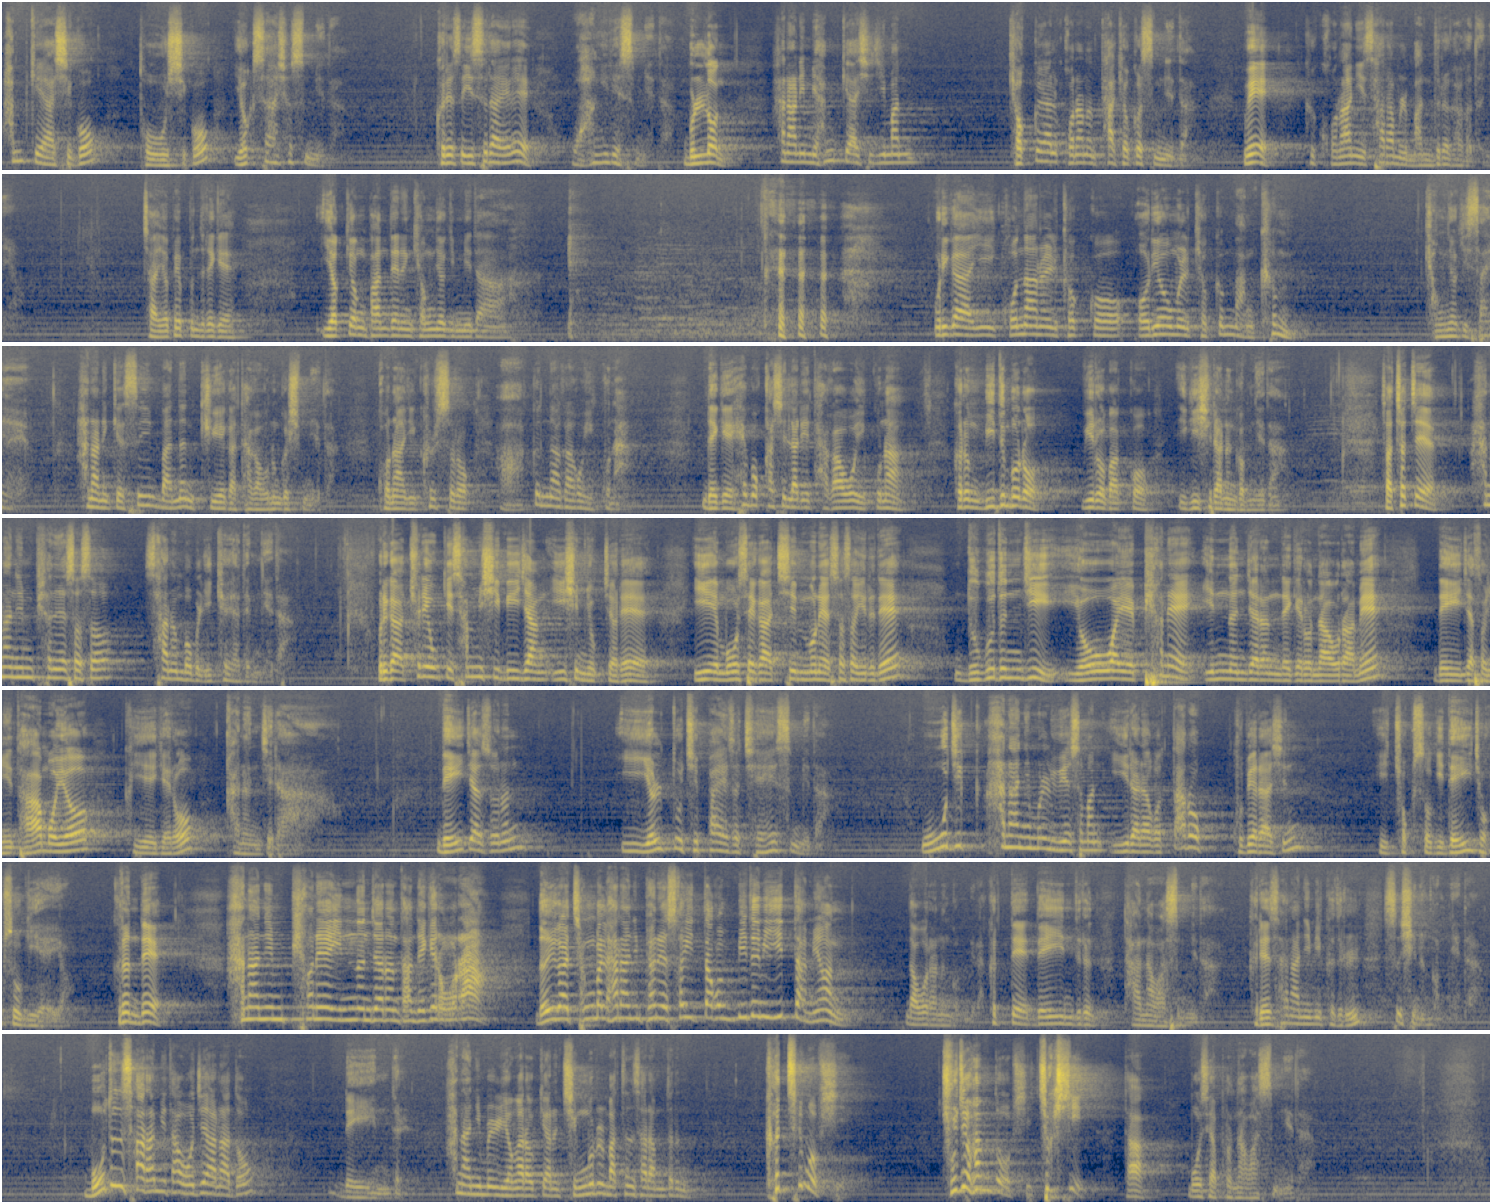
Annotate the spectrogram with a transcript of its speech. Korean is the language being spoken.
함께 하시고 도우시고 역사하셨습니다. 그래서 이스라엘의 왕이 됐습니다. 물론 하나님이 함께 하시지만 겪어야 할 고난은 다 겪었습니다. 왜? 그 고난이 사람을 만들어 가거든요. 자, 옆에 분들에게 역경 반대는 경력입니다. 우리가 이 고난을 겪고 어려움을 겪은 만큼 경력이 쌓여요. 하나님께 쓰임 받는 기회가 다가오는 것입니다. 고난이 클수록 아 끝나가고 있구나. 내게 회복하실 날이 다가오고 있구나. 그런 믿음으로 위로받고 이기시라는 겁니다. 자, 첫째, 하나님 편에 서서 사는 법을 익혀야 됩니다. 우리가 출애굽기 32장 26절에 이에 모세가 진문에 서서 이르되 누구든지 여호와의 편에 있는 자는 내게로 나오라매 내 자손이 다 모여 그에게로 가는지라. 네 자손은 이 열두 지파에서 제했습니다. 오직 하나님을 위해서만 일하라고 따로 구별하신 이 족속이 네이 족속이에요. 그런데 하나님 편에 있는 자는 다 내게로 오라. 너희가 정말 하나님 편에 서 있다고 믿음이 있다면 나오라는 겁니다. 그때 네인들은 다 나왔습니다. 그래서 하나님이 그들을 쓰시는 겁니다. 모든 사람이 다 오지 않아도 네인들, 하나님을 영화롭게 하는 직무를 맡은 사람들은 거침없이 주저함도 없이 즉시 다 모세 앞으로 나왔습니다.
